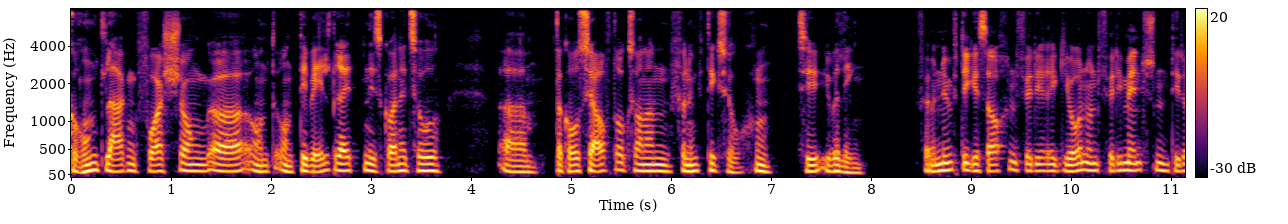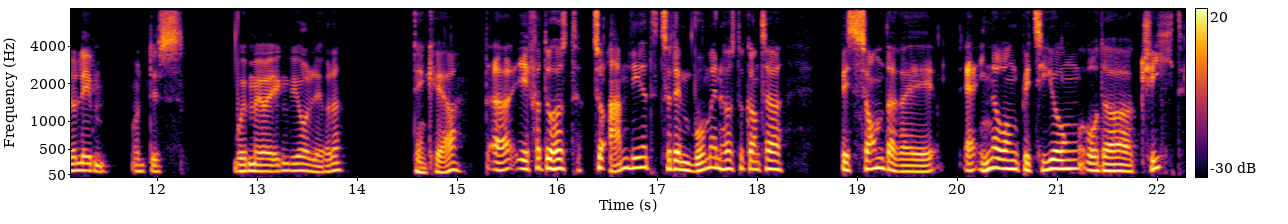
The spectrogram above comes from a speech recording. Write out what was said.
Grundlagenforschung äh, und, und die Welt retten ist gar nicht so äh, der große Auftrag, sondern vernünftig suchen, sie überlegen. Vernünftige Sachen für die Region und für die Menschen, die da leben. Und das wollen wir ja irgendwie alle, oder? Denke ja. Äh, Eva, du hast zu Amliert, zu dem Woman, hast du ganz eine besondere Erinnerung, Beziehung oder Geschichte?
